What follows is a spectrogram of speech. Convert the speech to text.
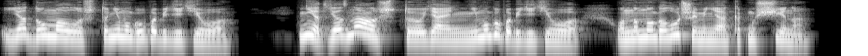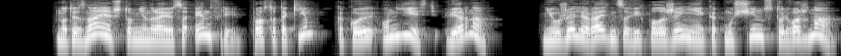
«Я думал, что не могу победить его», нет, я знал, что я не могу победить его. Он намного лучше меня, как мужчина. Но ты знаешь, что мне нравится Энфри просто таким, какой он есть, верно? Неужели разница в их положении как мужчин столь важна?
